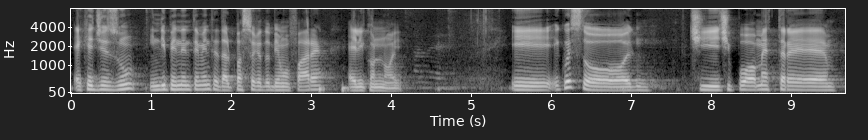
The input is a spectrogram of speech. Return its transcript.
è che Gesù, indipendentemente dal passo che dobbiamo fare, è lì con noi. E, e questo ci, ci può mettere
